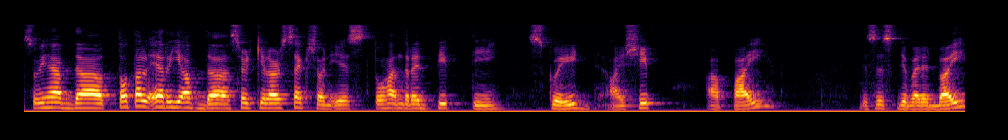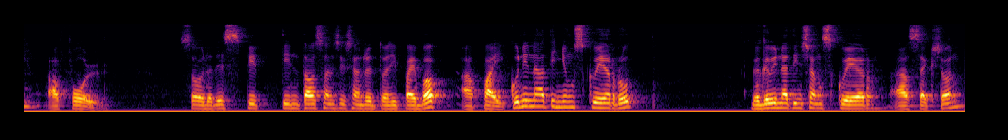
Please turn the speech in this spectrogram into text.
So, we have the total area of the circular section is 250 squared, okay, shape uh, pi. This is divided by uh, 4. So, that is 15,625 of uh, pi. Kunin natin yung square root Gagawin natin siyang square uh, section.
